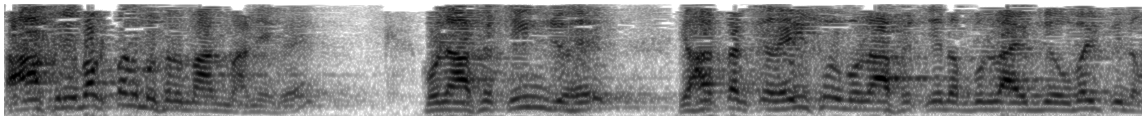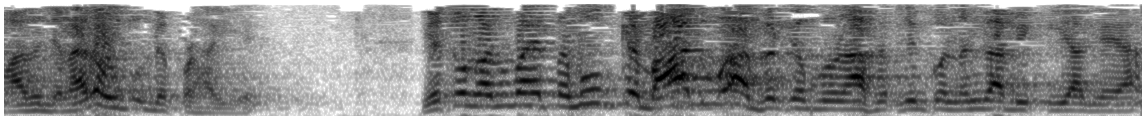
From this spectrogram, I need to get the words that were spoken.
آخری وقت پر مسلمان مانے گئے۔ منافقین جو ہے، یہاں تک کہ رئیس المنافقین عبداللہ ابن ابئی کی نماز جنازہ حضور نے پڑھائی ہے۔ یہ تو غزوہ تبوک کے بعد ہوا، پھر کہ منافقین کو ننگا بھی کیا گیا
